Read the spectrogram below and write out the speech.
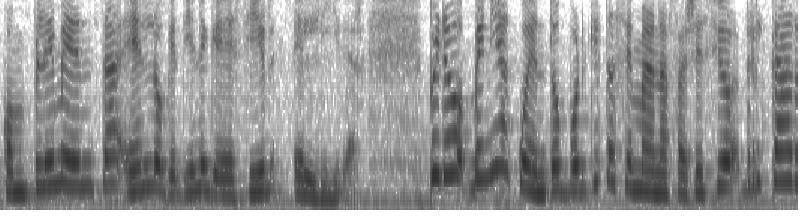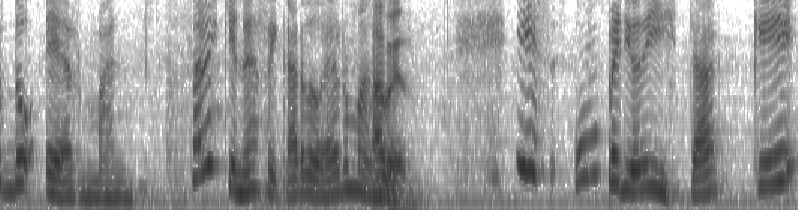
complementa en lo que tiene que decir el líder. Pero venía a cuento porque esta semana falleció Ricardo Herman. ¿Sabes quién es Ricardo Herman? A ver. Es un periodista que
